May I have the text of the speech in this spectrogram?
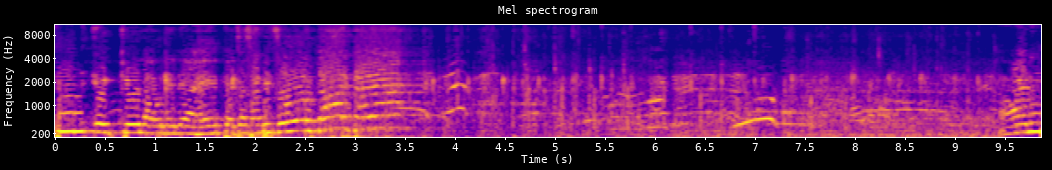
तीन एक्के लावलेले आहेत त्याच्यासाठी जोरदार टाळ्या. आणि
